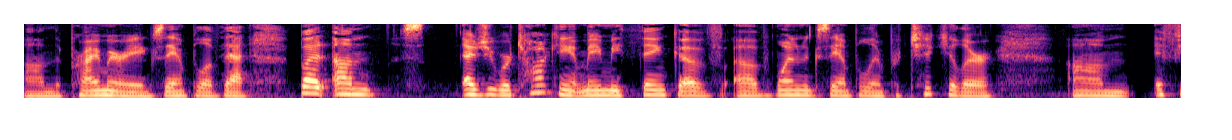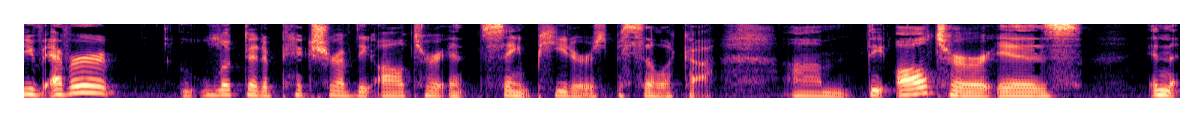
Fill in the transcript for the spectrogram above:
um, the primary example of that. But um, as you were talking, it made me think of, of one example in particular. Um, if you've ever looked at a picture of the altar at St. Peter's Basilica, um, the altar is in the,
